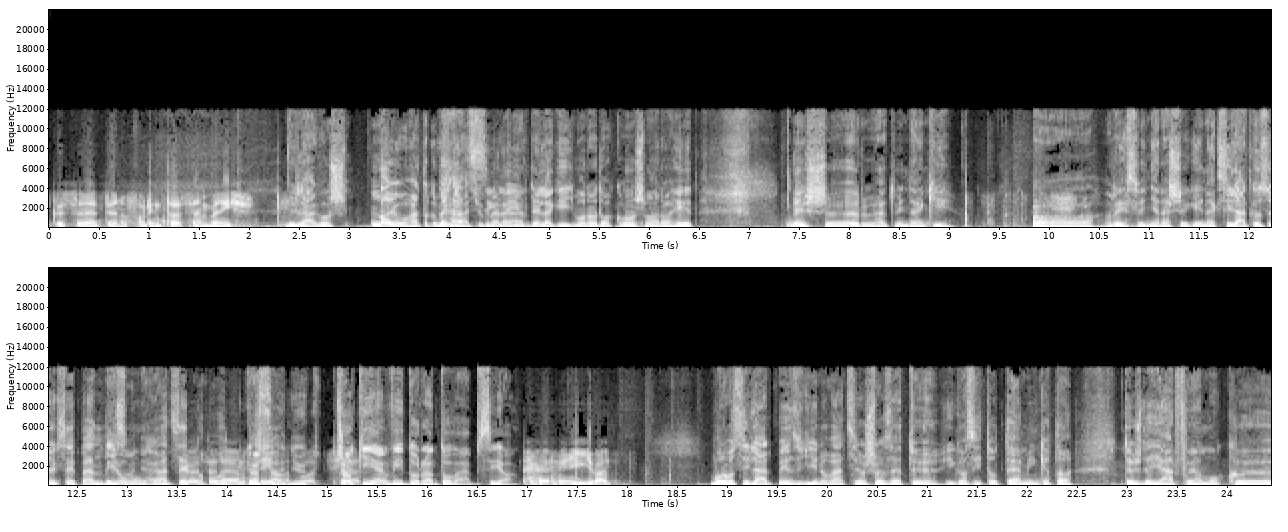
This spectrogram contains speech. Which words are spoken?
köszönhetően a forinttal szemben is. Világos. Na jó, hát akkor meglátjuk. Hát Reméljük tényleg így marad akkor most már a hét és örülhet mindenki a részvényerességének. Szilárd, köszönjük szépen! Bizonyán. Jó munkát, szép Köszönöm, napot! Köszönjük! Csak Sziasztok. ilyen vidoran tovább. Szia! Így van. Buró Szilárd pénzügyi innovációs vezető igazított el minket a tőzsdei árfolyamok ö,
